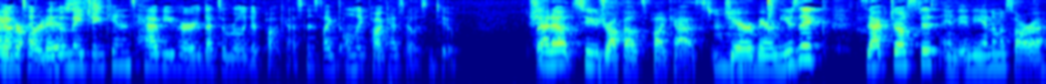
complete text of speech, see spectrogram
favorite to artist. MMA Jenkins. Have you heard? That's a really good podcast, and it's like the only podcast I listen to. Shout out to Dropouts podcast, Mhm. Jared Bear Music, Zach Justice, and Indiana Massara.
